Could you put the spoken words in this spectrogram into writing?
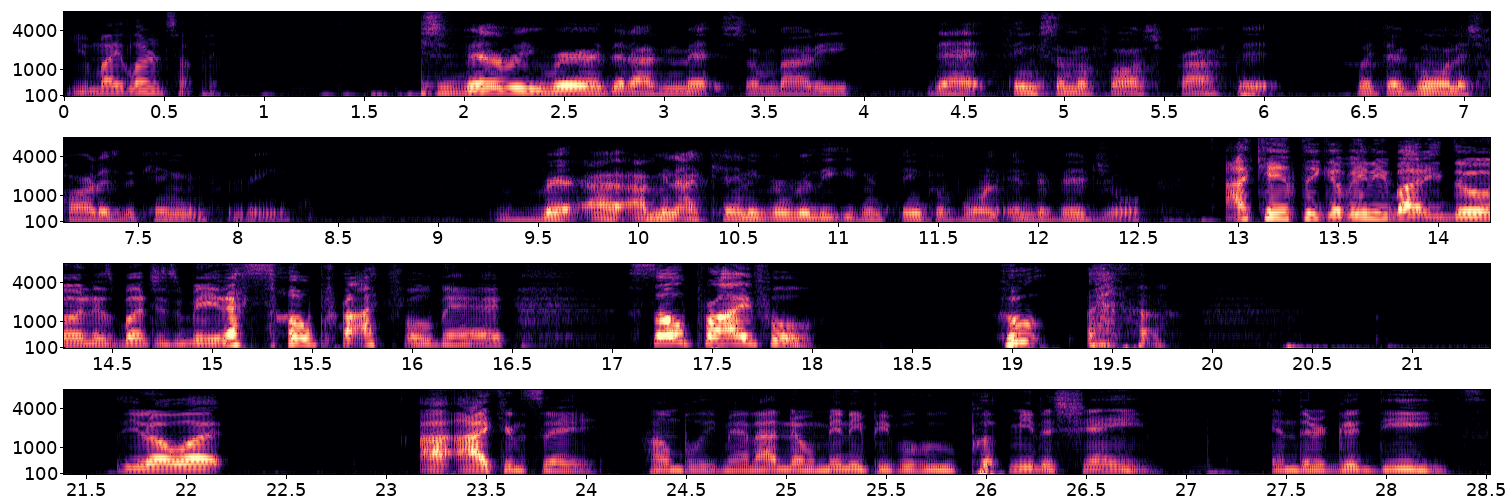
You might learn something. It's very rare that I've met somebody that thinks I'm a false prophet, but they're going as hard as the kingdom for me. I, mean, I can't even really even think of one individual. I can't think of anybody doing as much as me. That's so prideful, man. So prideful. Who? you know what? I, I can say humbly, man, I know many people who put me to shame in their good deeds,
